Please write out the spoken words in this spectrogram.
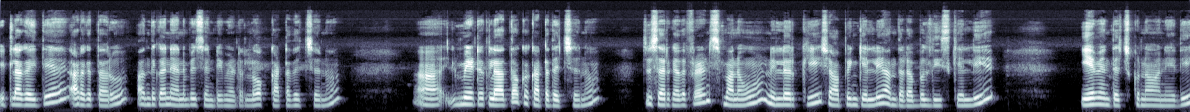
ఇట్లాగైతే అడుగుతారు. అందుకని ఎనభై సెంటీమీటర్లు ఒక కట్ట తెచ్చాను. మీటర్ క్లాత్ ఒక కట్ట తెచ్చాను. చూసారు కదా ఫ్రెండ్స్ మనము నెల్లూరుకి షాపింగ్కి వెళ్ళి అంత డబ్బులు తీసుకెళ్ళి ఏమేమి తెచ్చుకున్నాం అనేది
